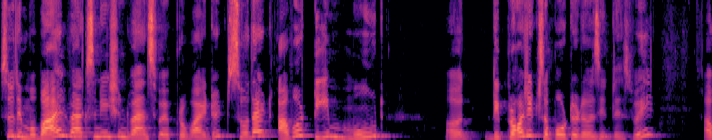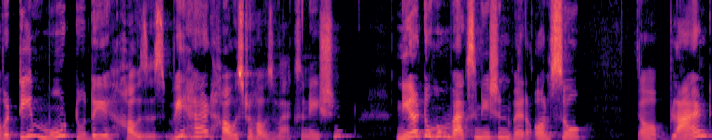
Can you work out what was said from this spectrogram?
So the mobile vaccination vans were provided so that our team moved, uh, the project supported us in this way. Our team moved to the houses. We had house to house vaccination. Near to home vaccination were also uh, planned,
